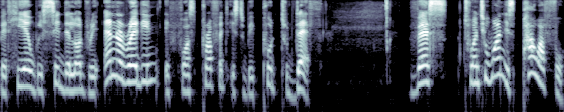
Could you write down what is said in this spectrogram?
But here we see the Lord reiterating a false prophet is to be put to death. Verse 21 is powerful.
